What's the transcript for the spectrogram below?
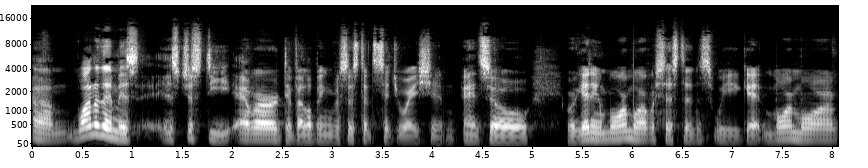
um, one of them is is just the ever developing resistance situation, and so we're getting more and more resistance. We get more and more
